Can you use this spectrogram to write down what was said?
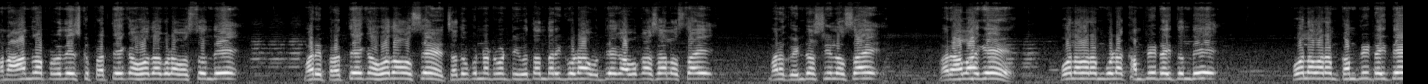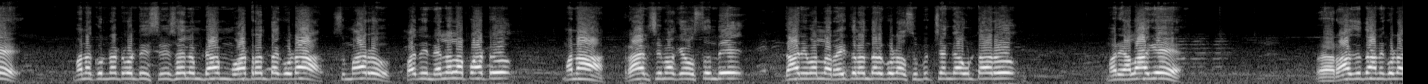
మన ఆంధ్రప్రదేశ్కు ప్రత్యేక హోదా కూడా వస్తుంది. మరి ప్రత్యేక హోదా వస్తే చదువుకున్నటువంటి యువతందరికీ కూడా ఉద్యోగ అవకాశాలు వస్తాయి. మనకు ఇండస్ట్రీలు వస్తాయి. మరి అలాగే పోలవరం కూడా కంప్లీట్ అవుతుంది. పోలవరం కంప్లీట్ అయితే మనకున్నటువంటి శ్రీశైలం డ్యామ్ వాటర్ అంతా కూడా సుమారు పది నెలల పాటు మన రాయలసీమకే వస్తుంది. దానివల్ల రైతులందరూ కూడా సుభిక్షంగా ఉంటారు. మరి అలాగే రాజధాని కూడా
